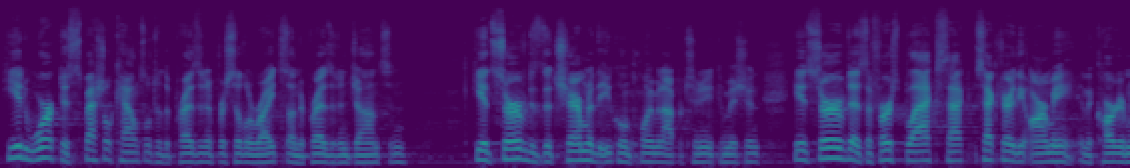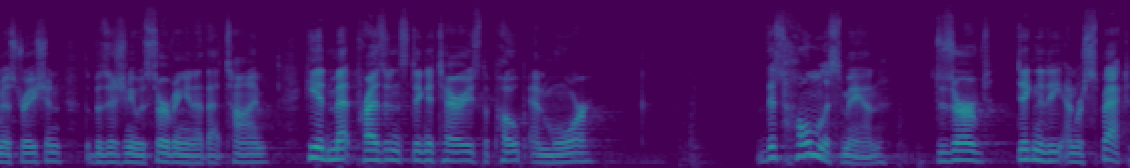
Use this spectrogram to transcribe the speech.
He had worked as special counsel to the President for Civil Rights under President Johnson. He had served as the chairman of the Equal Employment Opportunity Commission. He had served as the first black sec- Secretary of the Army in the Carter administration, the position he was serving in at that time. He had met presidents, dignitaries, the Pope, and more. This homeless man deserved dignity, and respect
